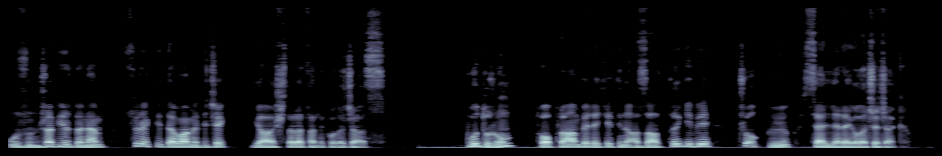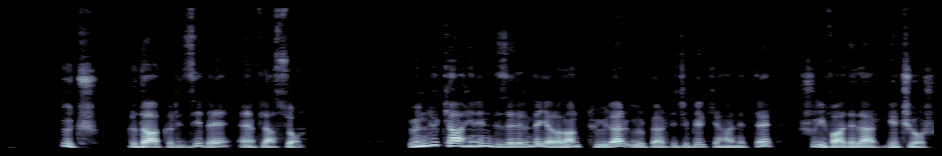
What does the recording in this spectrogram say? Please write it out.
uzunca bir dönem sürekli devam edecek yağışlara tanık olacağız. Bu durum toprağın bereketini azalttığı gibi çok büyük sellere yol açacak. 3. Gıda krizi ve enflasyon. Ünlü kahinin dizelerinde yer alan tüyler ürpertici bir kehanette şu ifadeler geçiyor.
